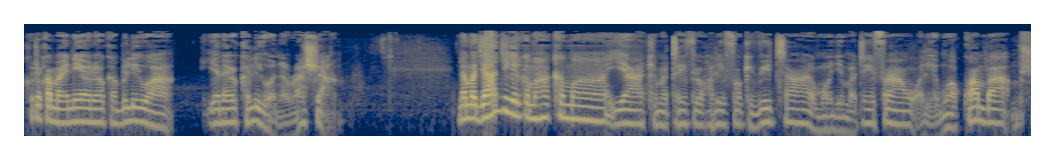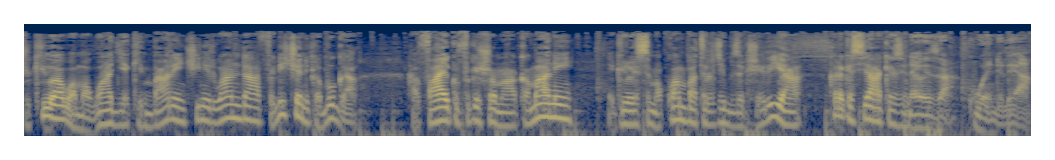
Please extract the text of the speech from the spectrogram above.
kutoka maeneo yanayokabiliwa yanayokaliwa na Rusia. Na majaji katika mahakama ya kimataifa ya uhalifu wa kivita ya Umoja wa Mataifa waliamua kwamba mshukiwa wa mauaji ya kimbari nchini Rwanda Felician Kabuga hafai kufikishwa mahakamani, ikiwa walisema kwamba taratibu za kisheria katika kesi yake zinaweza kuendelea.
